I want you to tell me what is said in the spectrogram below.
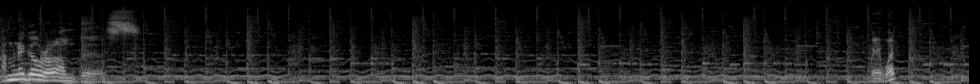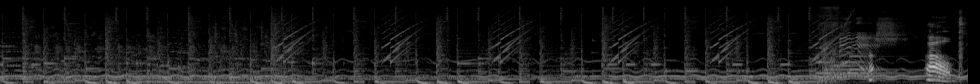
I'm gonna go around this. Wait, what? Finish. Oh, oh.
